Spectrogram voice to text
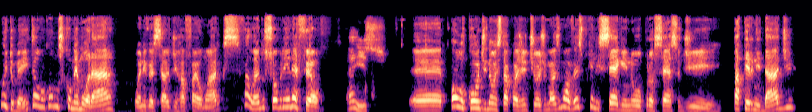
Muito bem, então vamos comemorar o aniversário de Rafael Marques falando sobre NFL. É isso. É, Paulo Conde não está com a gente hoje mais uma vez porque ele segue no processo de paternidade.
